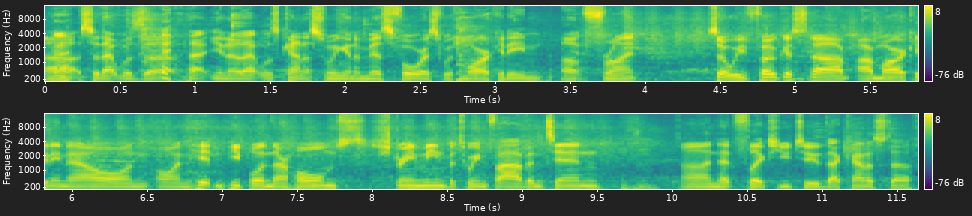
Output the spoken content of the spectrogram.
Uh, so that was uh, that, you know that was kind of swinging a miss for us with marketing up front. So we've focused our, our marketing now on, on hitting people in their homes, streaming between five and 10 uh, Netflix, YouTube, that kind of stuff,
